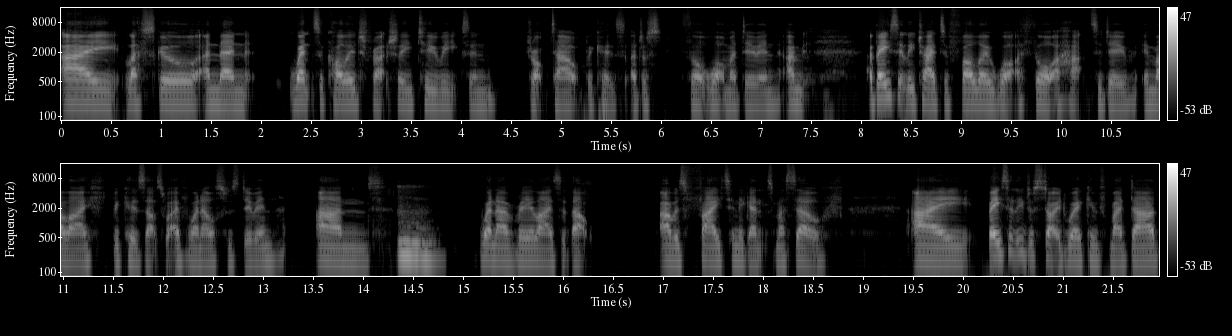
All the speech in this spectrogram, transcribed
I left school and then went to college for actually two weeks and dropped out because I just thought, what am I doing? I'm I basically tried to follow what I thought I had to do in my life because that's what everyone else was doing. And mm. when I realized that that I was fighting against myself, I basically just started working for my dad.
